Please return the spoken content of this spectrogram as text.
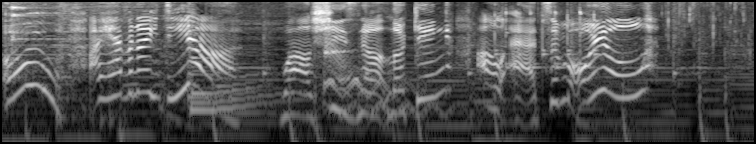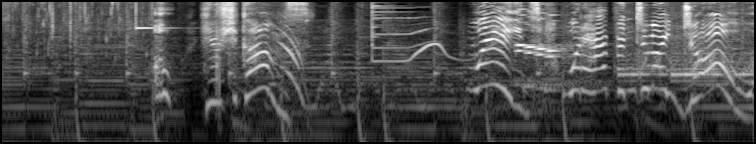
Oh, I have an idea! While she's not looking, I'll add some oil. Oh, here she comes! Wait! What happened to my dough?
